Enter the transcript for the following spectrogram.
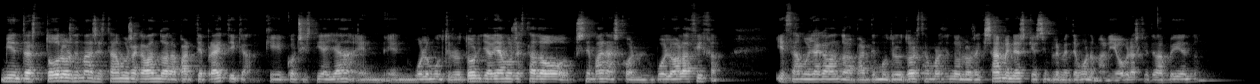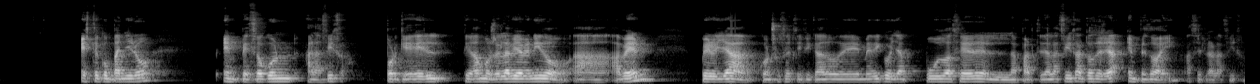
mientras todos los demás estábamos acabando la parte práctica, que consistía ya en, en vuelo multirotor, ya habíamos estado semanas con vuelo a la fija y estábamos ya acabando la parte multirotor, estamos haciendo los exámenes, que es simplemente, bueno, maniobras que te van pidiendo. Este compañero empezó con a la fija, porque él, digamos, él había venido a, a ver, pero ya con su certificado de médico ya pudo hacer el- la parte de a la fija, entonces ya empezó ahí a hacerla a la fija.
